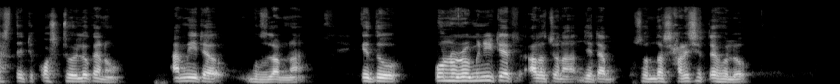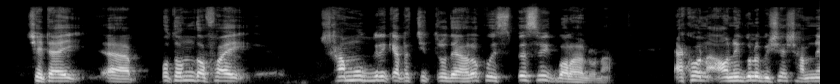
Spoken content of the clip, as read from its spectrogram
আসতে একটু কষ্ট হইল কেন? আমি এটা বুঝলাম না। কিন্তু পনেরো মিনিটের আলোচনা যেটা সন্ধ্যা সাড়ে সাতটায় হলো, সেটাই প্রথম দফায় সামগ্রিক একটা চিত্র দেওয়া হলো, খুব স্পেসিফিক বলা হলো না। এখন অনেকগুলো বিষয় সামনে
